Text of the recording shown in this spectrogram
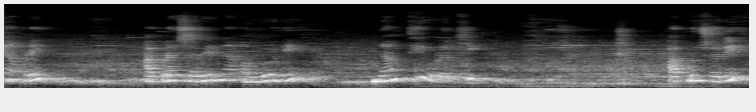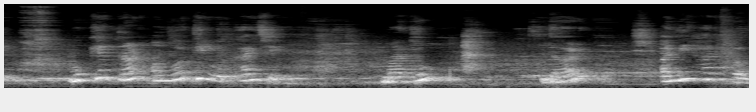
આપણે આપણા શરીરના અંગોને નામથી ઓળખીએ. આપણું શરીર મુખ્ય ત્રણ અંગોથી ઓળખાય છે. માથું ધડ અને હાથ પગ.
